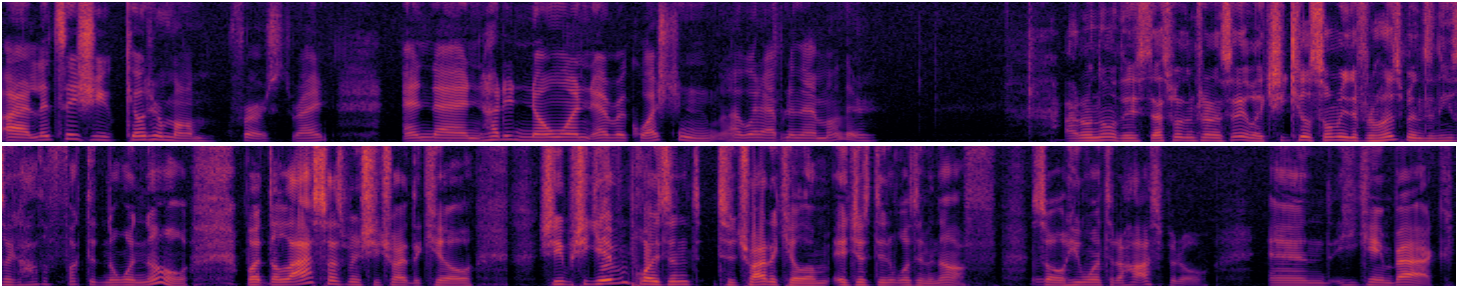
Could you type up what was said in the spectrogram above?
all right, let's say she killed her mom first, right? And then, how did no one ever question uh, what happened to that mother? I don't know. This that's what I'm trying to say. Like she killed so many different husbands, and he's like, how the fuck did no one know? But the last husband she tried to kill, she she gave him poison t- to try to kill him. It just didn't wasn't enough. So mm. he went to the hospital. And he came back,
